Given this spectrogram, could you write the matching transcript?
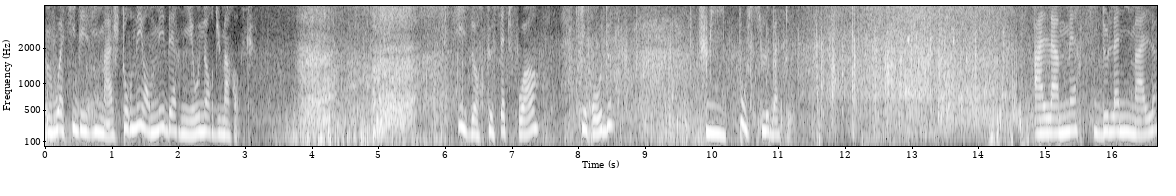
Voici des images tournées en mai dernier au nord du Maroc. Six orques cette fois, qui rôdent, puis poussent le bateau. À la merci de l'animal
